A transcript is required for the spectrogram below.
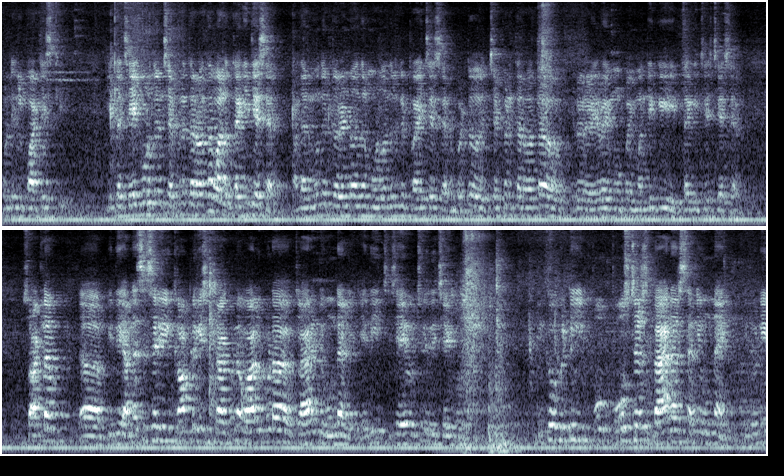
పొలిటికల్ పార్టీస్కి ఇట్లా చేయకూడదు అని చెప్పిన తర్వాత వాళ్ళు తగ్గించేశారు. దాని ముందు రెండు వందలు మూడు వందలకి ట్రై చేశారు. బట్ చెప్పిన తర్వాత ఇరవై ముప్పై మందికి తగ్గించేసి చేశారు. సో అట్లా ఇది అన్నెసెసరీ కాంప్లికేషన్ కాకుండా వాళ్ళు కూడా క్లారిటీ ఉండాలి. ఇది చేయవచ్చు ఇది చేయకూడదు. ఇంకొకటి పో పోస్టర్స్ బ్యానర్స్ అన్నీ ఉన్నాయి. ఇవన్నీ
